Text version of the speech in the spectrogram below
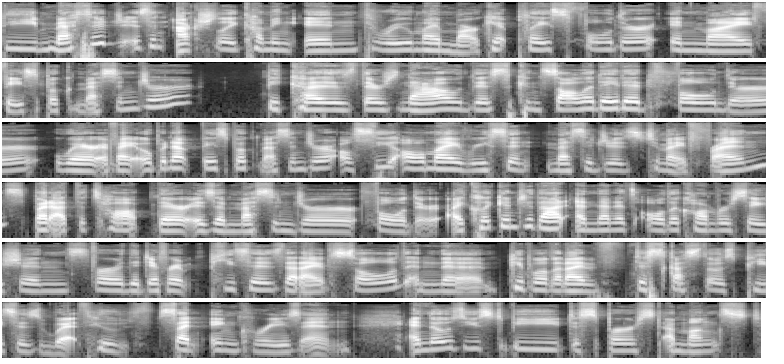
the message isn't actually coming in through my marketplace folder in my Facebook Messenger because there's now this consolidated folder where if I open up Facebook Messenger, I'll see all my recent messages to my friends, but at the top there is a Messenger folder. I click into that and then it's all the conversations for the different pieces that I've sold and the people that I've discussed those pieces with who sent inquiries in. And those used to be dispersed amongst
